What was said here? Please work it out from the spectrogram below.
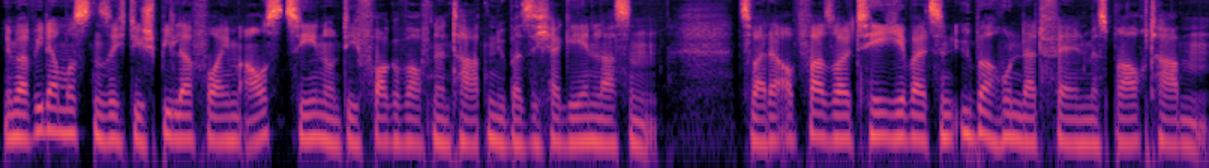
Immer wieder mussten sich die Spieler vor ihm ausziehen und die vorgeworfenen Taten über sich ergehen lassen. Zwei der Opfer soll T jeweils in über 100 Fällen missbraucht haben.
